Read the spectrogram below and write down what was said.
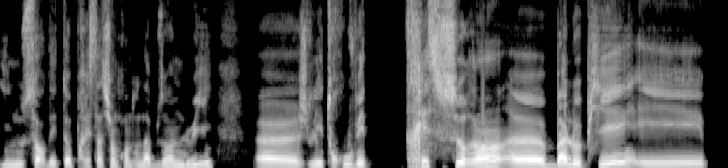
Il nous sort des top prestations quand on a besoin de lui. Euh, je l'ai trouvé très serein, balle au pied et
